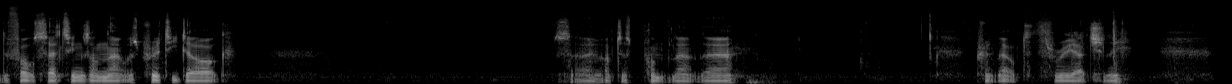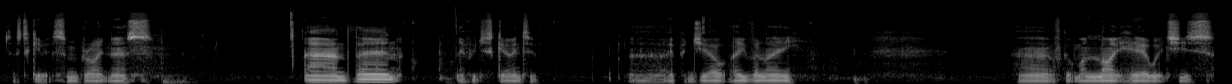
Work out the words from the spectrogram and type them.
Default settings on that was pretty dark. So I've just pumped that there. Crank that up to 3 actually, just to give it some brightness. And then if we just go into uh, OpenGL overlay, uh, I've got my light here which is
